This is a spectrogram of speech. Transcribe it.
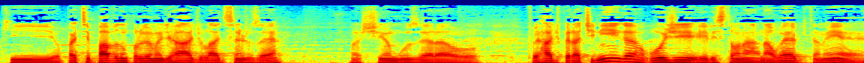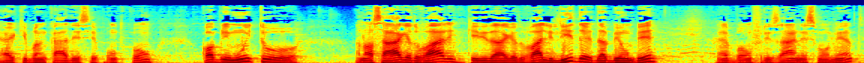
que eu participava de um programa de rádio lá de São José. Nós tínhamos, era o. Foi Rádio Peratininga, hoje eles estão na, na web também, é arquibancadec.com. Cobre muito a nossa Águia do Vale, querida Águia do Vale, líder da B1B, é bom frisar nesse momento.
